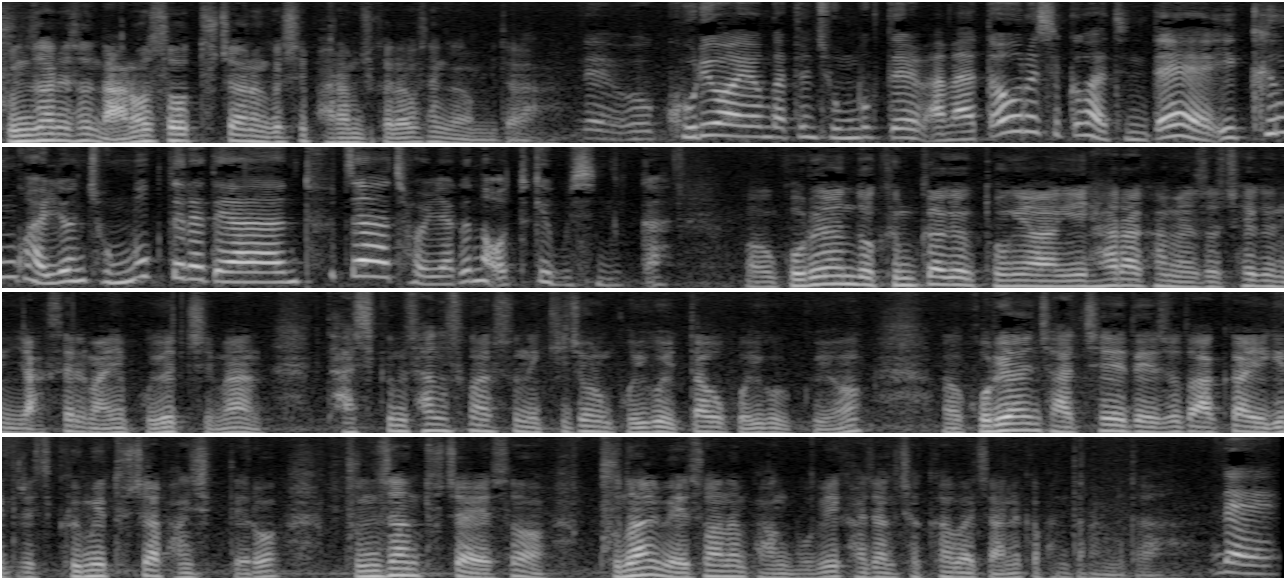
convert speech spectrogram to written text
분산해서 나눠서 투자하는 것이 바람직하다고 생각합니다. 네, 뭐 고려아연 같은 종목들 아마 떠오르실 것 같은데 이 금 관련 종목들에 대한 투자 전략은 어떻게 보십니까? 어, 고려연도 금 가격 동향이 하락하면서 최근 약세를 많이 보였지만 다시금 상승할 수 있는 기조는 보이고 있다고 보이고 있고요. 어, 고려연 자체에 대해서도 아까 얘기 드렸듯이 금의 투자 방식대로 분산 투자해서 분할 매수하는 방법이 가장 적합하지 않을까 판단합니다. 네.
